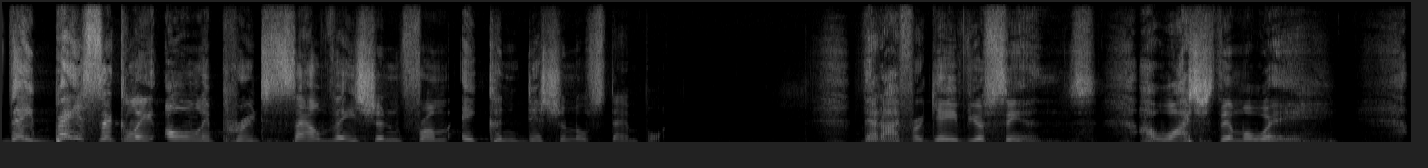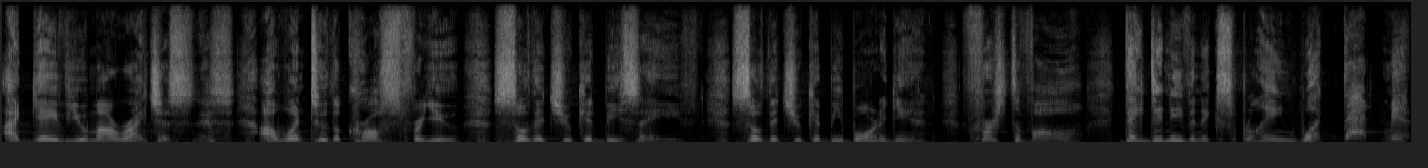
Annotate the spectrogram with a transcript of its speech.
they basically only preach salvation from a conditional standpoint that I forgave your sins, I washed them away. I gave you my righteousness. I went to the cross for you so that you could be saved, so that you could be born again. First of all, they didn't even explain what that meant.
